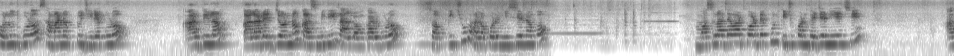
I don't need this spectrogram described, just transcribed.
হলুদ গুঁড়ো, সামান্য একটু জিরে গুঁড়ো। আর দিলাম কালারের জন্য কাশ্মীরি লাল লঙ্কার গুঁড়ো। সব কিছু ভালো করে মিশিয়ে নেব। মশলা দেওয়ার পর দেখুন, কিছুক্ষণ ভেজে নিয়েছি। আর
